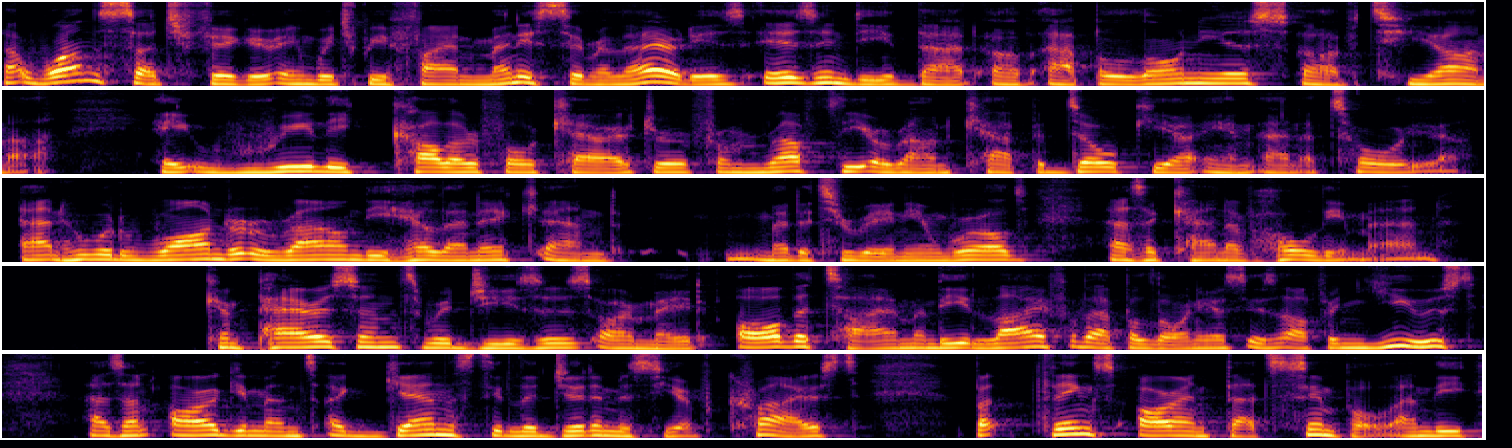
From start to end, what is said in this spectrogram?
Now, one such figure in which we find many similarities is indeed that of Apollonius of Tyana, a really colorful character from roughly around Cappadocia in Anatolia, and who would wander around the Hellenic and Mediterranean world as a kind of holy man. Comparisons with Jesus are made all the time, and the life of Apollonius is often used as an argument against the legitimacy of Christ. But things aren't that simple, and the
